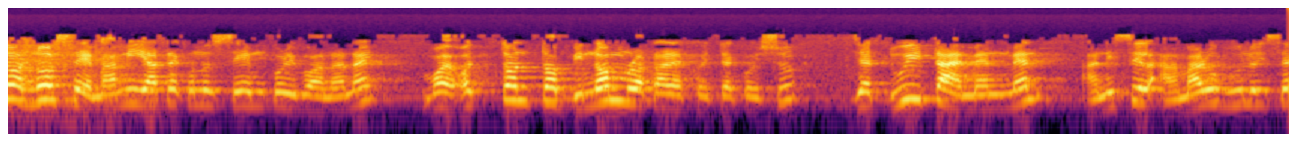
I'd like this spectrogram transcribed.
no' no' same আমি ইয়াতে কোনো ছেম কৰিব অনা নাই। মই অত্যন্ত বিনম্ৰতাৰে সৈতে কৈছো যে দুইটা এমেণ্ডমেণ্ট আনিছিল আমাৰো ভুল হৈছে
